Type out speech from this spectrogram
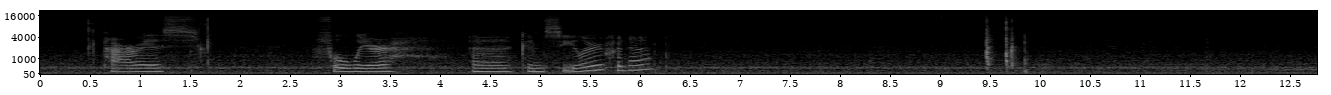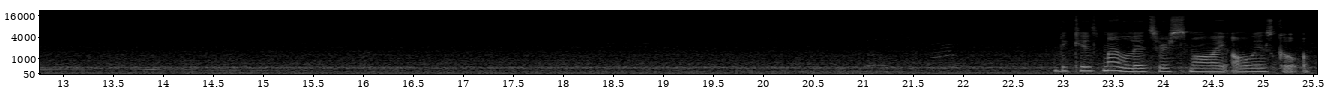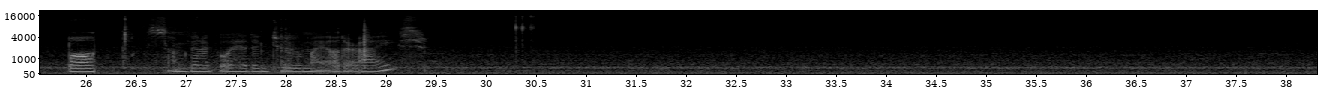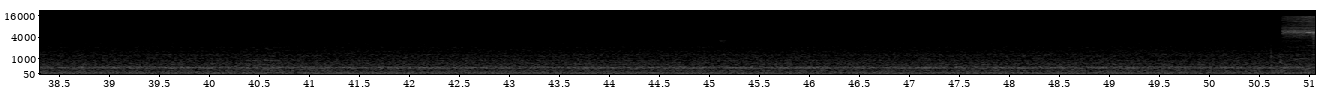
Paris full wear concealer for that. Because my lids are small, I always go above. So I'm gonna go ahead and do my other eyes.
